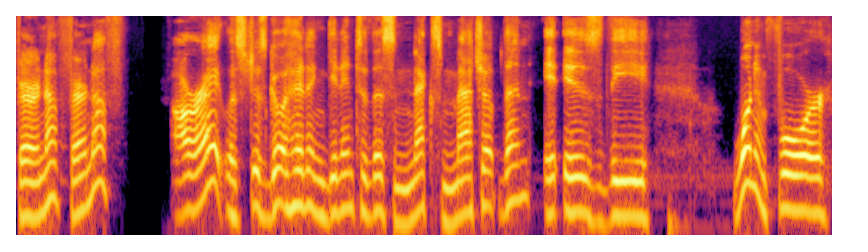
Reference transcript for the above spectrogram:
Fair enough. Fair enough. All right, let's just go ahead and get into this next matchup. Then it is the one in four,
